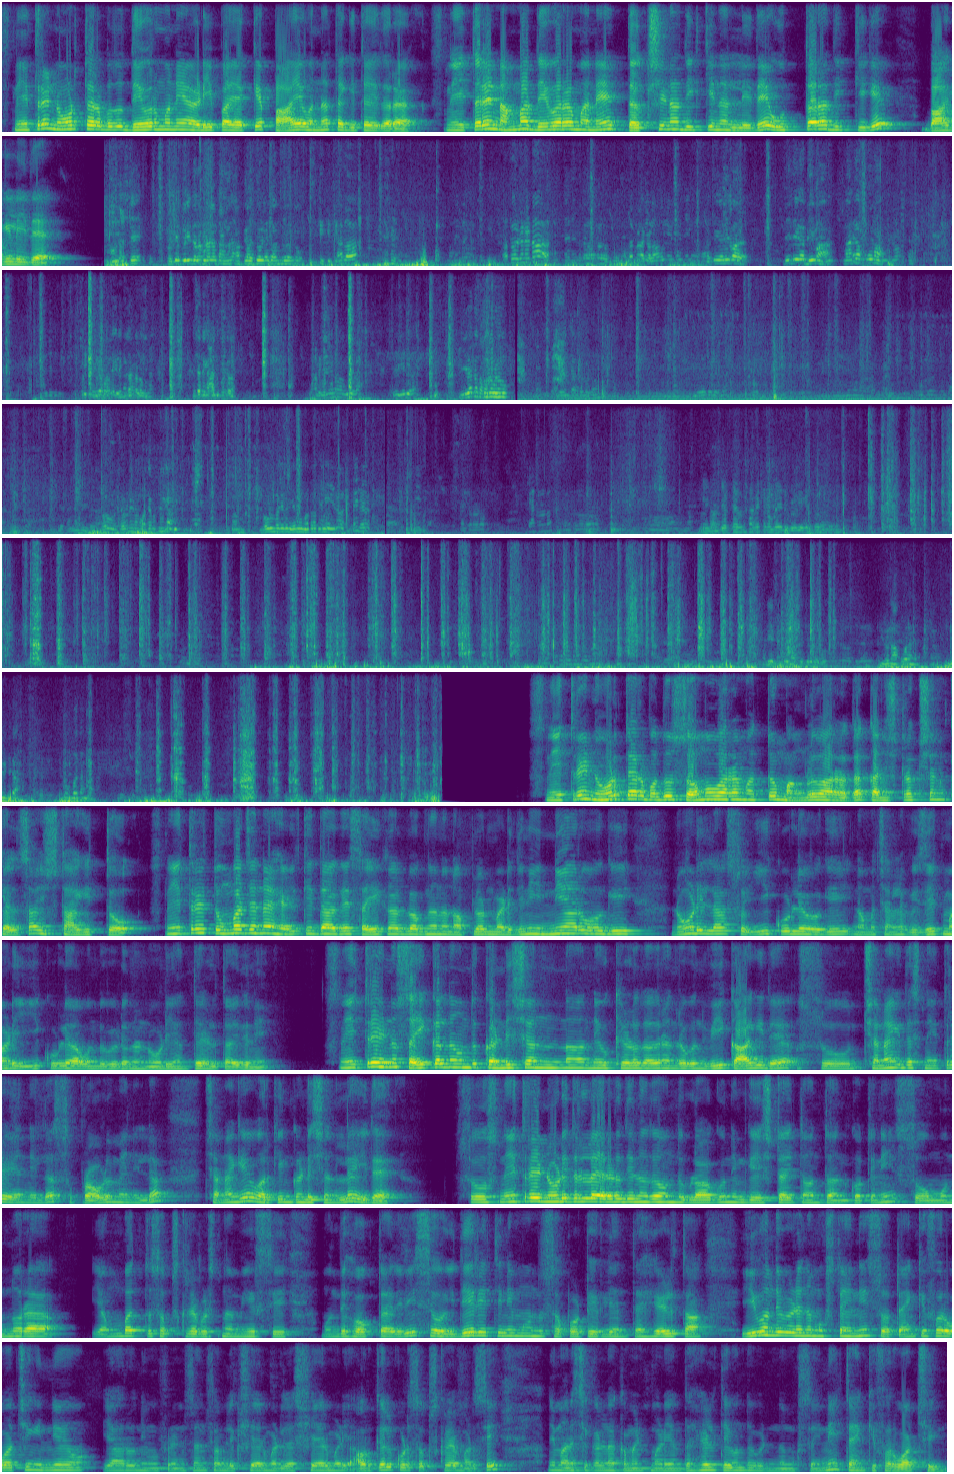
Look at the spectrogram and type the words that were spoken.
ಸ್ನೇಹಿತರೆ ನೋಡ್ತಾ ಇರ್ಬೋದು ದೇವರ ಮನೆಯ ಅಡಿಪಾಯಕ್ಕೆ ಪಾಯವನ್ನ ತೆಗಿತಾ ಇದ್ದಾರೆ. ಸ್ನೇಹಿತರೆ ನಮ್ಮ ದೇವರ ಮನೆ ದಕ್ಷಿಣ ದಿಕ್ಕಿನಲ್ಲಿದೆ ಉತ್ತರ ದಿಕ್ಕಿಗೆ ಬಾಗಿಲಿದೆ ಅಷ್ಟೇ ಮತ್ತೆ ಬರೀತಾರ ಬೇಡ ಅಣ್ಣ ಅಭ್ಯಾಸ ಬೇಡ ಅಂತ ಹೇಳೋದು. ಅದೇ ಹೇಳಿ ಬಾ. ಇದೀಗ ಭೀಮಾ ಇದು ನಾಲ್ಕು ಒಂಬತ್ತು ಸ್ನೇಹಿತರೆ ನೋಡ್ತಾ ಇರ್ಬೋದು ಸೋಮವಾರ ಮತ್ತು ಮಂಗಳವಾರದ ಕನ್ಸ್ಟ್ರಕ್ಷನ್ ಕೆಲಸ ಇಷ್ಟ ಆಗಿತ್ತು. ಸ್ನೇಹಿತರೆ ತುಂಬ ಜನ ಹೇಳ್ತಿದ್ದಾಗೆ ಸೈಕಲ್ ಬ್ಲಾಗ್ನ ನಾನು ಅಪ್ಲೋಡ್ ಮಾಡಿದ್ದೀನಿ. ಇನ್ಯಾರು ಹೋಗಿ ನೋಡಿಲ್ಲ ಸೊ ಈ ಕೂಡಲೇ ಹೋಗಿ ನಮ್ಮ ಚಾನಲ್ ವಿಸಿಟ್ ಮಾಡಿ, ಈ ಕೂಡಲೇ ಆ ಒಂದು ವಿಡಿಯೋನ ನೋಡಿ ಅಂತ ಹೇಳ್ತಾ ಇದ್ದೀನಿ. ಸ್ನೇಹಿತರೆ, ಇನ್ನು ಸೈಕಲ್ನ ಒಂದು ಕಂಡೀಷನ್ನ ನೀವು ಕೇಳೋದಾದರೆ ಅಂದರೆ ಒಂದು ವೀಕ್ ಆಗಿದೆ. ಸೊ ಚೆನ್ನಾಗಿದೆ ಸ್ನೇಹಿತರೆ, ಏನಿಲ್ಲ. ಸೊ ಪ್ರಾಬ್ಲಮ್ ಏನಿಲ್ಲ. ಚೆನ್ನಾಗೇ ವರ್ಕಿಂಗ್ ಕಂಡೀಷನಲ್ಲೇ ಇದೆ. ಸೊ ಸ್ನೇಹಿತರೆ, ನೋಡಿದ್ರಲ್ಲ ಎರಡು ದಿನದ ಒಂದು ಬ್ಲಾಗು ನಿಮಗೆ ಇಷ್ಟ ಆಯಿತು ಅಂತ ಅನ್ಕೋತೀನಿ. ಸೊ ಮುನ್ನೂರ ಎಂಬತ್ತು ಸಬ್ಸ್ಕ್ರೈಬರ್ಸ್ನ ಮೀರಿಸಿ ಮುಂದೆ ಹೋಗ್ತಾ ಇದ್ದೀವಿ. ಸೊ ಇದೇ ರೀತಿ ನಿಮ್ಮ ಒಂದು ಸಪೋರ್ಟ್ ಇರಲಿ ಅಂತ ಹೇಳ್ತಾ ಈ ಒಂದು ವಿಡಿಯೋನ ಮುಗಿಸ್ತಾ ಇದ್ದೀನಿ. So thank you for watching ಇನ್ನೂ ಯಾರು ನಿಮ್ಮ ಫ್ರೆಂಡ್ಸ್ ಆ್ಯಂಡ್ ಫ್ಯಾಮಿಲಿಗೆ ಶೇರ್ ಮಾಡಿಲ್ಲ ಶೇರ್ ಮಾಡಿ, ಅವ್ರ ಕೈಲಿ ಕೂಡ ಸಬ್ಸ್ಕ್ರೈಬ್ ಮಾಡಿಸಿ, ನಿಮ್ಮ ಅನಿಸಿಕೆಗಳನ್ನ ಕಮೆಂಟ್ ಮಾಡಿ ಅಂತ ಹೇಳ್ತೀವಿ ಒಂದು ವಿಡಿಯೋನ ಮುಗಿಸ್ತಾ ಇದ್ದೀನಿ. Thank you for watching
